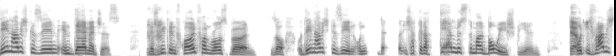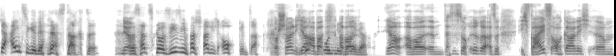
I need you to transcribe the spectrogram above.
den habe ich gesehen in Damages. Der Mhm. spielt den Freund von Rose Byrne. So, und den habe ich gesehen und ich habe gedacht, der müsste mal Bowie spielen. Ja. Und ich war nicht der Einzige, der das dachte. Ja. Das hat Scorsese wahrscheinlich auch gedacht. Wahrscheinlich, ja, aber, aber. Ja, aber ähm, das ist doch irre. Also ich weiß auch gar nicht, ähm,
